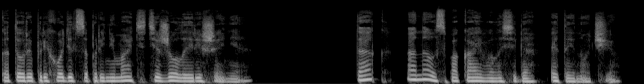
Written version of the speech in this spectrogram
которой приходится принимать тяжелые решения. Так она успокаивала себя этой ночью.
